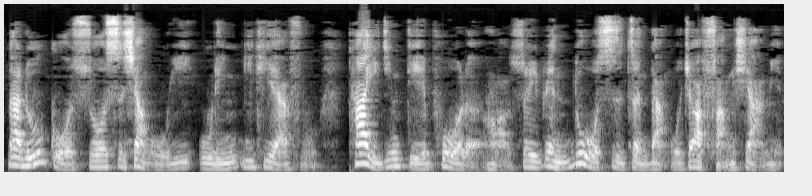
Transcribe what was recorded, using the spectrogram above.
那如果说是像五一五零 ETF，它已经跌破了哈，所以变弱势震荡，我就要防下面。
